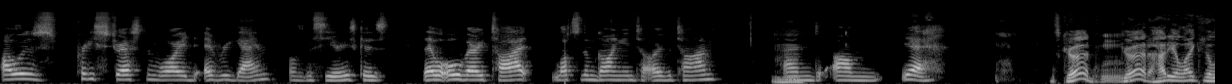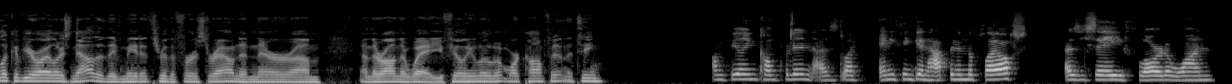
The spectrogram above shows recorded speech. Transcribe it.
I was pretty stressed and worried every game of the series because they were all very tight lots of them going into overtime. Mm-hmm. And um, yeah. It's good. Mm-hmm. Good. How do you like the look of your Oilers now that they've made it through the first round and they're um and they're on their way? You feeling a little bit more confident in the team? I'm feeling confident as like anything can happen in the playoffs. As you say, Florida won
